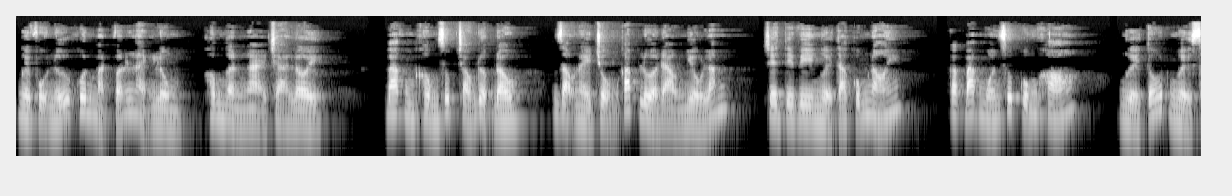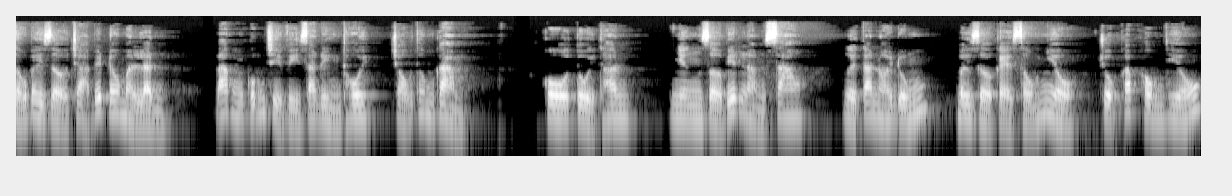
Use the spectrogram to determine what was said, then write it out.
Người phụ nữ khuôn mặt vẫn lạnh lùng, không ngần ngại trả lời. Bác không giúp cháu được đâu, dạo này trộm cắp lừa đảo nhiều lắm. Trên tivi người ta cũng nói, các bác muốn giúp cũng khó. Người tốt, người xấu bây giờ chả biết đâu mà lần. Bác cũng chỉ vì gia đình thôi, cháu thông cảm. Cô tuổi thân, nhưng giờ biết làm sao. Người ta nói đúng, bây giờ kẻ xấu nhiều, trộm cắp không thiếu,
